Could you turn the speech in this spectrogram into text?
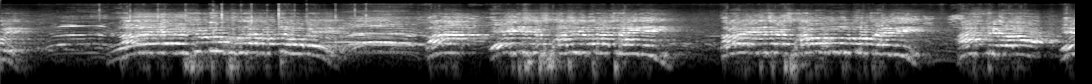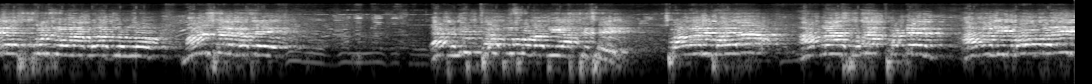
হবে। তাদেরকে বিশুদ্ধ ঘোষণা করতে হবে। তারা এই দেশের স্বাধীনতা চায়নি। তারা এই দেশের সার্বভৌমত্ব চায়নি। আজকে তারা এদেশ পরিচালনা করার জন্য মানুষের কাছে এক মিথ্যা প্রচারণা দিয়ে আসতেছে। সংগ্রামী ভাইরা আপনারা সজাগ থাকবেন। আগামী বারো তারিখ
